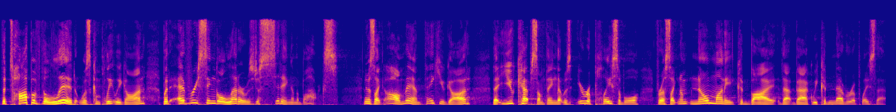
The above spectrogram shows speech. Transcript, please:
The top of the lid was completely gone, but every single letter was just sitting in the box. And it was like, oh man, thank you, God, that you kept something that was irreplaceable for us. Like, no, no money could buy that back. We could never replace that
